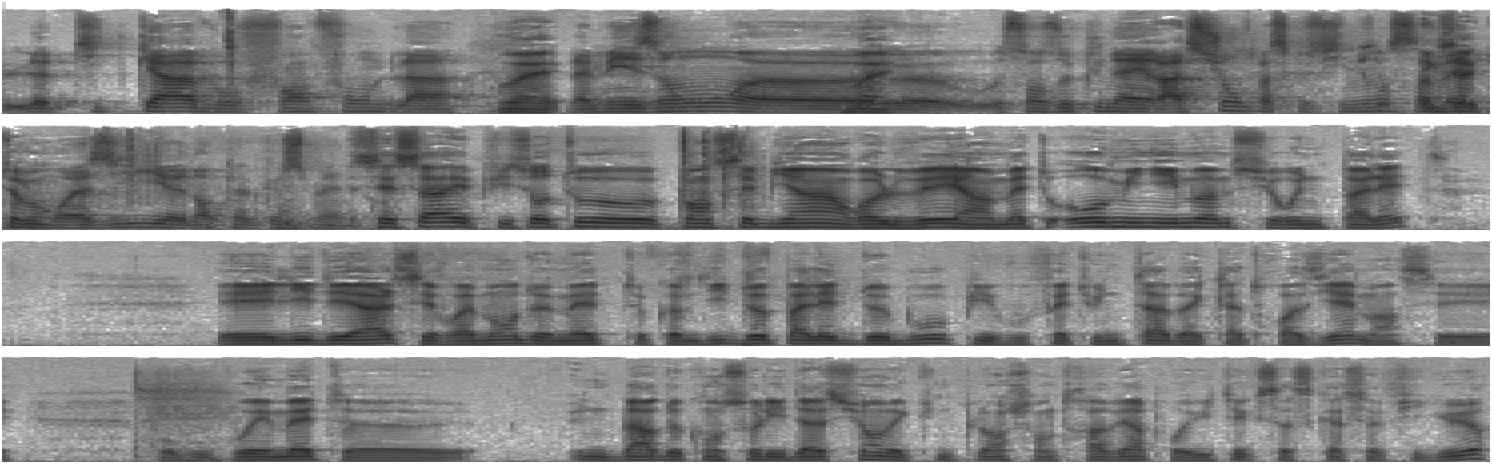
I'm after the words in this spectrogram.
la petite cave au fond, fond de la, la maison euh, euh, sans aucune aération parce que sinon ça va être moisi euh, dans quelques semaines. C'est ça, et puis surtout pensez bien à relever, à mettre au minimum sur une palette. Et l'idéal c'est vraiment de mettre, comme dit, deux palettes debout, puis vous faites une table avec la troisième. Hein, c'est, vous pouvez mettre une barre de consolidation avec une planche en travers pour éviter que ça se casse la figure.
